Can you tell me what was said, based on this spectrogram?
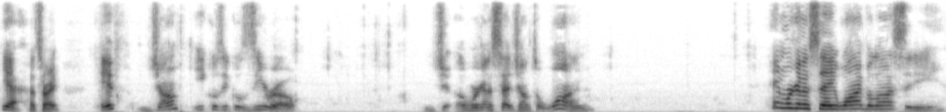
yeah, that's right. If jump equals equals zero, uh, we're going to set jump to one, and we're going to say y velocity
